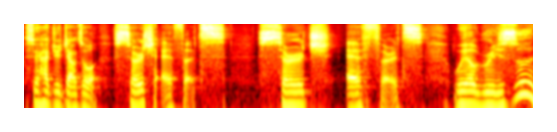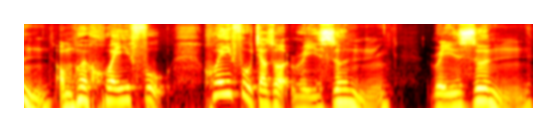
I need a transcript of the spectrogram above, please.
所以它就叫做 search efforts。Search efforts will resume，我们会恢复，恢复叫做 resume，resume。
